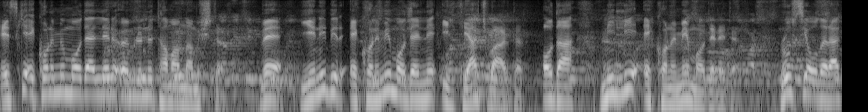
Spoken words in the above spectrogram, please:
Eski ekonomi modelleri ömrünü tamamlamıştır ve yeni bir ekonomi modeline ihtiyaç vardır. O da milli ekonomi modelidir. Rusya olarak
